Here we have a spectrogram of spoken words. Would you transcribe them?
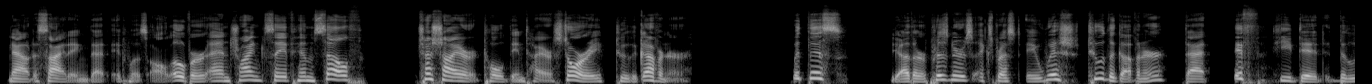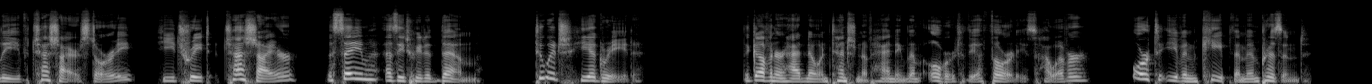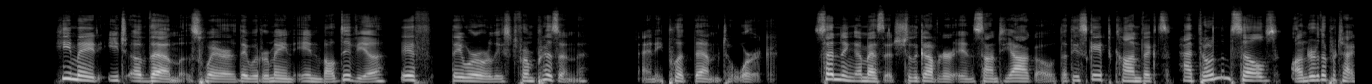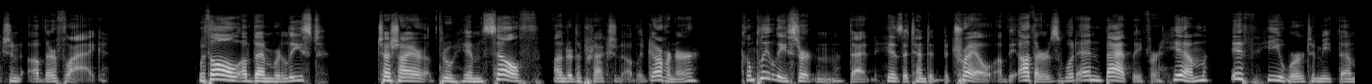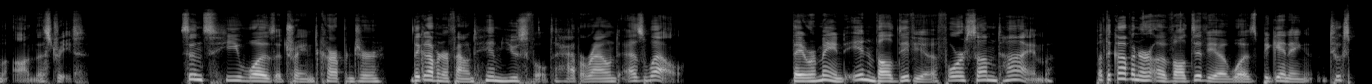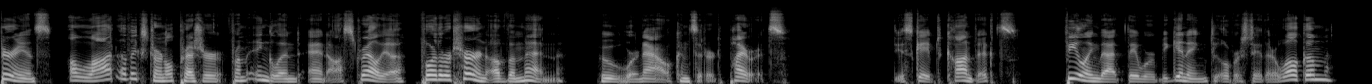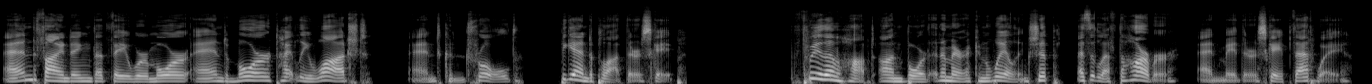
Now deciding that it was all over and trying to save himself, Cheshire told the entire story to the governor. With this, the other prisoners expressed a wish to the governor that if he did believe Cheshire's story, he treat Cheshire the same as he treated them, to which he agreed. The governor had no intention of handing them over to the authorities, however, or to even keep them imprisoned. He made each of them swear they would remain in Valdivia if they were released from prison, and he put them to work, sending a message to the governor in Santiago that the escaped convicts had thrown themselves under the protection of their flag. With all of them released, Cheshire threw himself under the protection of the governor, completely certain that his attempted betrayal of the others would end badly for him if he were to meet them on the street. Since he was a trained carpenter, the governor found him useful to have around as well. They remained in Valdivia for some time, but the governor of Valdivia was beginning to experience a lot of external pressure from England and Australia for the return of the men, who were now considered pirates. The escaped convicts, feeling that they were beginning to overstay their welcome, and finding that they were more and more tightly watched and controlled, began to plot their escape. Three of them hopped on board an American whaling ship as it left the harbor, and made their escape that way.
